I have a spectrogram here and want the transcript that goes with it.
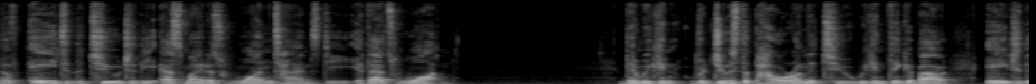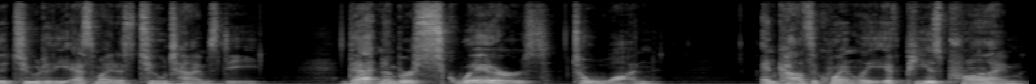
Now if a to the 2 to the s minus 1 times d, if that's 1, then we can reduce the power on the 2. We can think about a to the 2 to the s minus 2 times d. That number squares to 1, and consequently, if p is prime,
